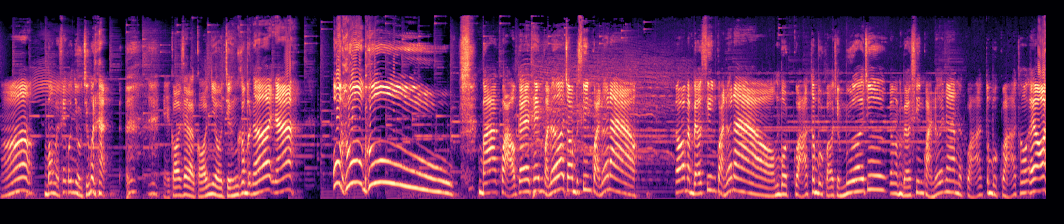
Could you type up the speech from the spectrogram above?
Đó mong là sẽ có nhiều trứng bạn ạ. Để coi xem là có nhiều trứng không bạn ơi. Nhá. Ôi hu hu ba quả ok thêm quả nữa cho xin quả nữa nào đó, mà béo xin quả nữa nào. Một quả thôi một quả chỉ mưa chứ. Cho mà béo xin quả nữa nha, một quả thôi một quả thôi. Ê ơi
